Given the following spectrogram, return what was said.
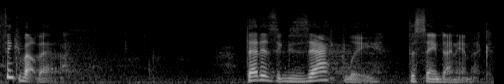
think about that. That is exactly the same dynamic.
